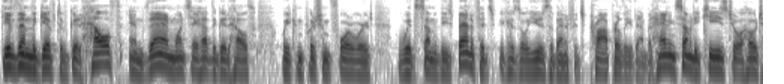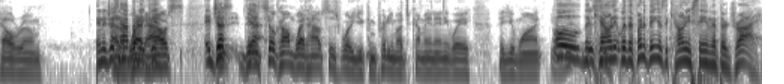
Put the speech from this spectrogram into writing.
Give them the gift of good health, and then once they have the good health, we can push them forward with some of these benefits because they'll use the benefits properly then. But handing somebody keys to a hotel room, And it just at a happened wet again. house. It just- they, they yeah. still call them wet houses where you can pretty much come in any way that you want. You know, Oh, th- the county. is- Well, the funny thing is, the county's saying that they're dry.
